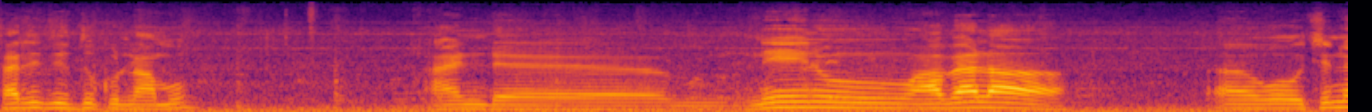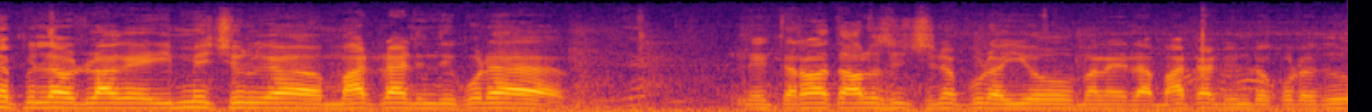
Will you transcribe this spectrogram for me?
సరిదిద్దుకున్నాము. అండ్ నేను ఆవేళ ఓ చిన్న పిల్లలాగా ఇమ్మెచ్యూర్గా మాట్లాడింది కూడా నేను తర్వాత ఆలోచించినప్పుడు అయ్యో మనం ఇలా మాట్లాడి ఉండకూడదు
